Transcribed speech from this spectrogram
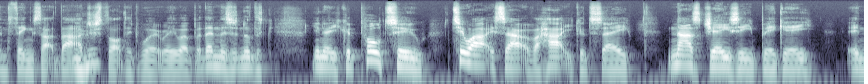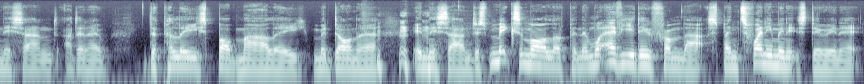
and things like that. I mm-hmm. just thought they'd work really well. But then there's another, you know, you could pull two two artists out of a hat. You could say Nas, Jay Z, Biggie in this hand. I don't know, the Police, Bob Marley, Madonna in this hand. Just mix them all up, and then whatever you do from that, spend 20 minutes doing it.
